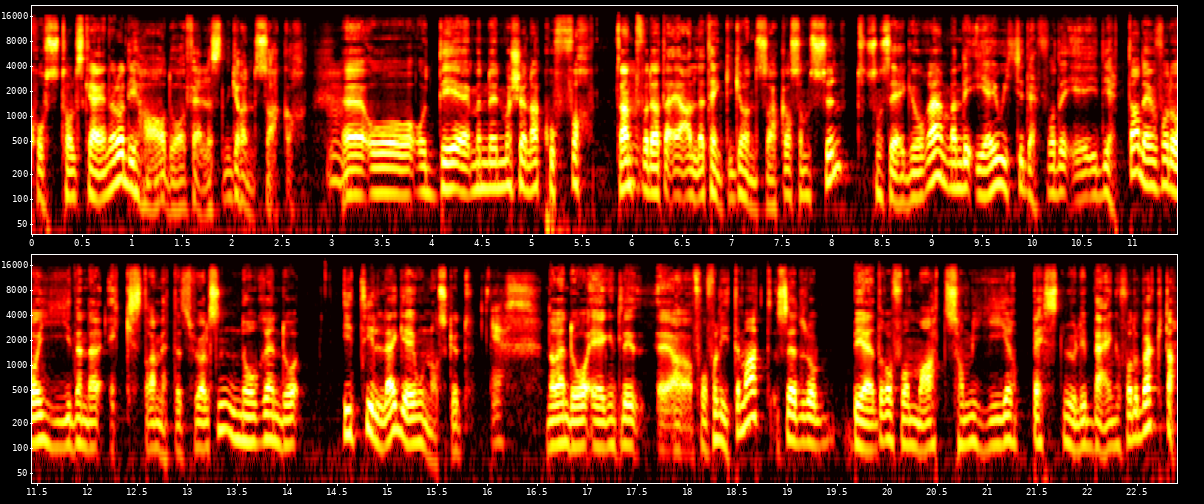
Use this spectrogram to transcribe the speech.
kostholdsgreiene, da, de har da felles grønnsaker. Eh, og, og det, men en må skjønne hvorfor. Sant? Fordi at alle tenker grønnsaker som sunt, som jeg gjorde. Men det er jo ikke derfor det er i dietter. Det er jo for å gi den der ekstra metthetsfølelsen når en da i tillegg er underskudd. Yes. Når en da egentlig eh, får for lite mat, så er det da bedre å få mat som gir best mulig bang for the buck. da.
